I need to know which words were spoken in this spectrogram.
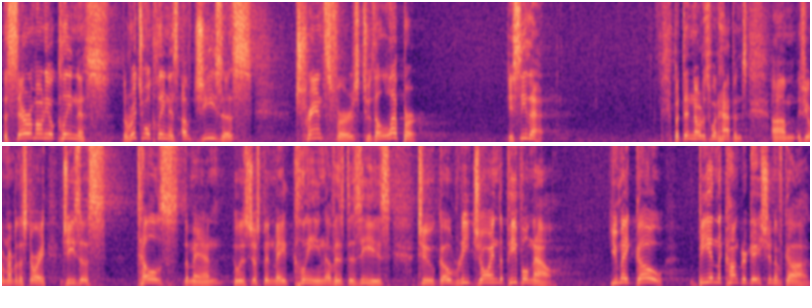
the ceremonial cleanness, the ritual cleanness of Jesus transfers to the leper. Do you see that? But then notice what happens. Um, if you remember the story, Jesus tells the man who has just been made clean of his disease to go rejoin the people now. You may go be in the congregation of God.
